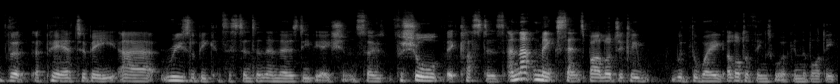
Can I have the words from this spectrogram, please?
that appear to be uh, reasonably consistent, and then there's deviations. So for sure, it clusters, and that makes sense biologically with the way a lot of things work in the body.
